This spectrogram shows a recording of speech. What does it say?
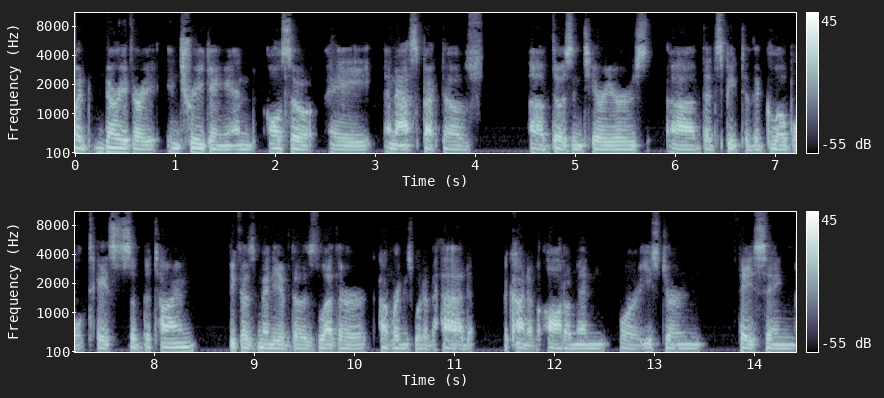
but very, very intriguing and also a an aspect of uh, those interiors uh, that speak to the global tastes of the time because many of those leather coverings would have had a kind of Ottoman or Eastern facing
